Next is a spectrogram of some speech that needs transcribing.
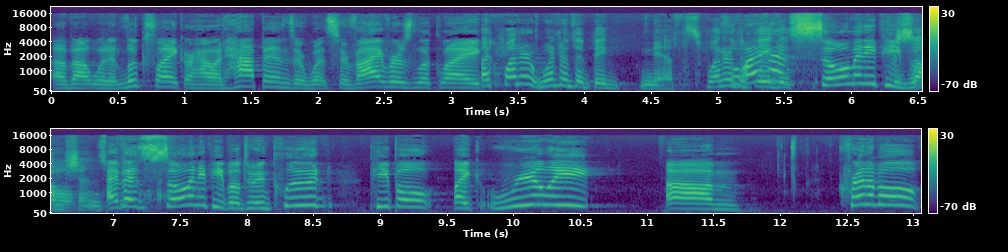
about what it looks like or how it happens or what survivors look like. Like what are what are the big myths? What are well, the I've biggest had so many people. presumptions I've had so many people to include people like really um, credible,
